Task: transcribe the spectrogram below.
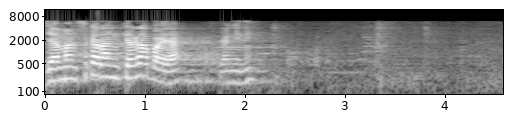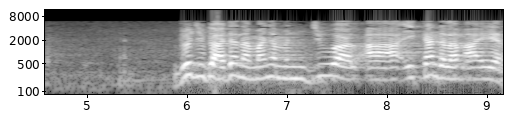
Zaman sekarang kira apa ya yang ini? Dulu juga ada namanya menjual ikan dalam air.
